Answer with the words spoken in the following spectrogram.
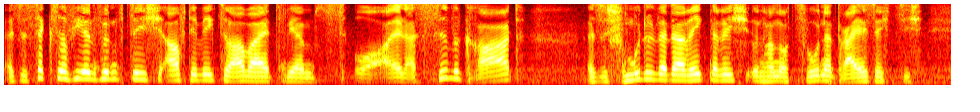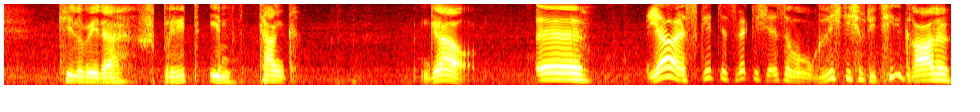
Es ist 6.54 Uhr auf dem Weg zur Arbeit. Wir haben, oh, Alter, 7 Grad. Es ist Schmuddelwetter, regnerisch und haben noch 263 Kilometer Sprit im Tank. Genau. Äh, ja, es geht jetzt wirklich ist aber richtig auf die Zielgerade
